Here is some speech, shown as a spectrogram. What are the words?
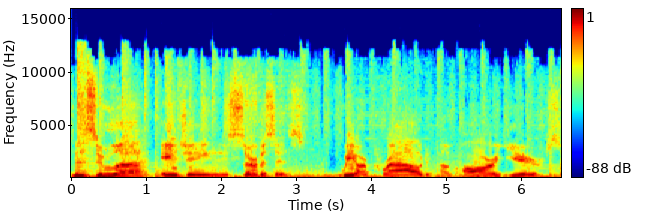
Missoula Aging Services. We are proud of our years.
